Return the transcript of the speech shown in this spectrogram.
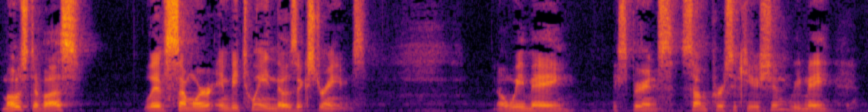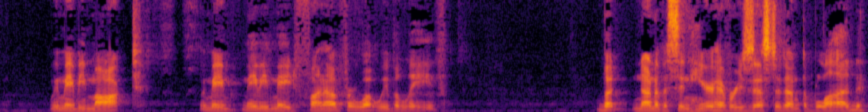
Most of us live somewhere in between those extremes. Know, we may experience some persecution. We may, we may be mocked. We may, may be made fun of for what we believe. But none of us in here have resisted unto blood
